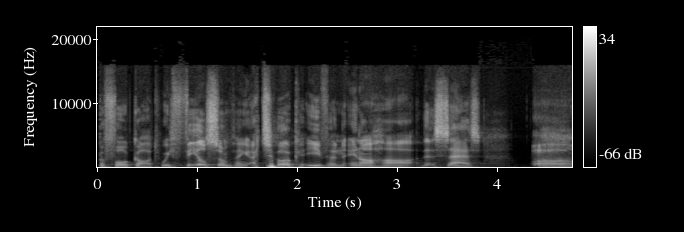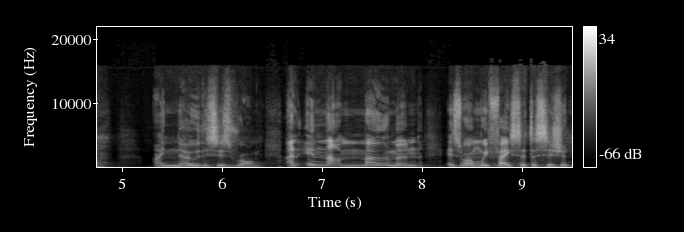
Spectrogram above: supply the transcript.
before God. We feel something, a tug even in our heart that says, oh, I know this is wrong. And in that moment is when we face a decision.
